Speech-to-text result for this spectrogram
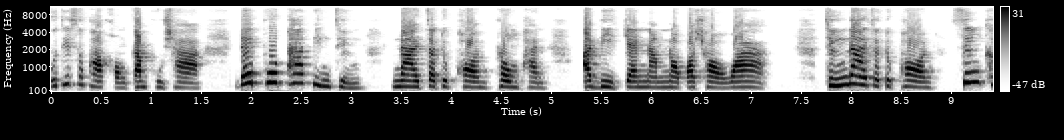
วุฒิสภาของกัมพูชา ได้พูดพาดพิงถึง นายจตุพรพรมพันธ์อดีตแกนนำนปชว่า ถึงนายจตุพร ซึ่งเค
